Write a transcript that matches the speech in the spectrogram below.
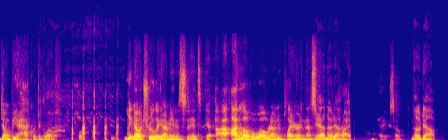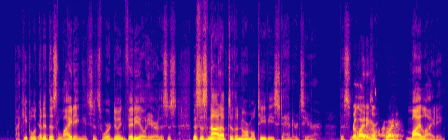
don't be a hack with the glove. you know, truly. I mean, it's it's. I, I love a well-rounded player, and that's yeah, no doubt. Pride. So no doubt. I keep looking yeah. at this lighting since we're doing video here. This is this is not up to the normal TV standards here. This your lighting or my lighting? My lighting.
